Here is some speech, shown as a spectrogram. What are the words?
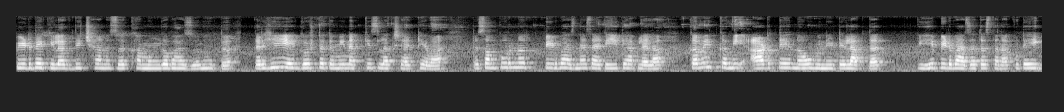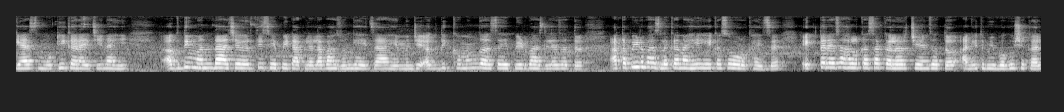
पीठ देखील अगदी छान असं खमंग भाजून होतं. तर ही एक गोष्ट तुम्ही नक्कीच लक्षात ठेवा. तर संपूर्ण पीठ भाजण्यासाठी इथे आपल्याला कमीत कमी आठ ते नऊ मिनिटे लागतात. हे पीठ भाजत असताना कुठेही गॅस मोठी करायची नाही. अगदी मंद आचेवरतीच हे पीठ आपल्याला भाजून घ्यायचं आहे. म्हणजे अगदी खमंग असं हे पीठ भाजलं जातं. आता पीठ भाजलं का नाही हे कसं ओळखायचं? एकतर याचा हलकासा कलर चेंज होतं आणि तुम्ही बघू शकाल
